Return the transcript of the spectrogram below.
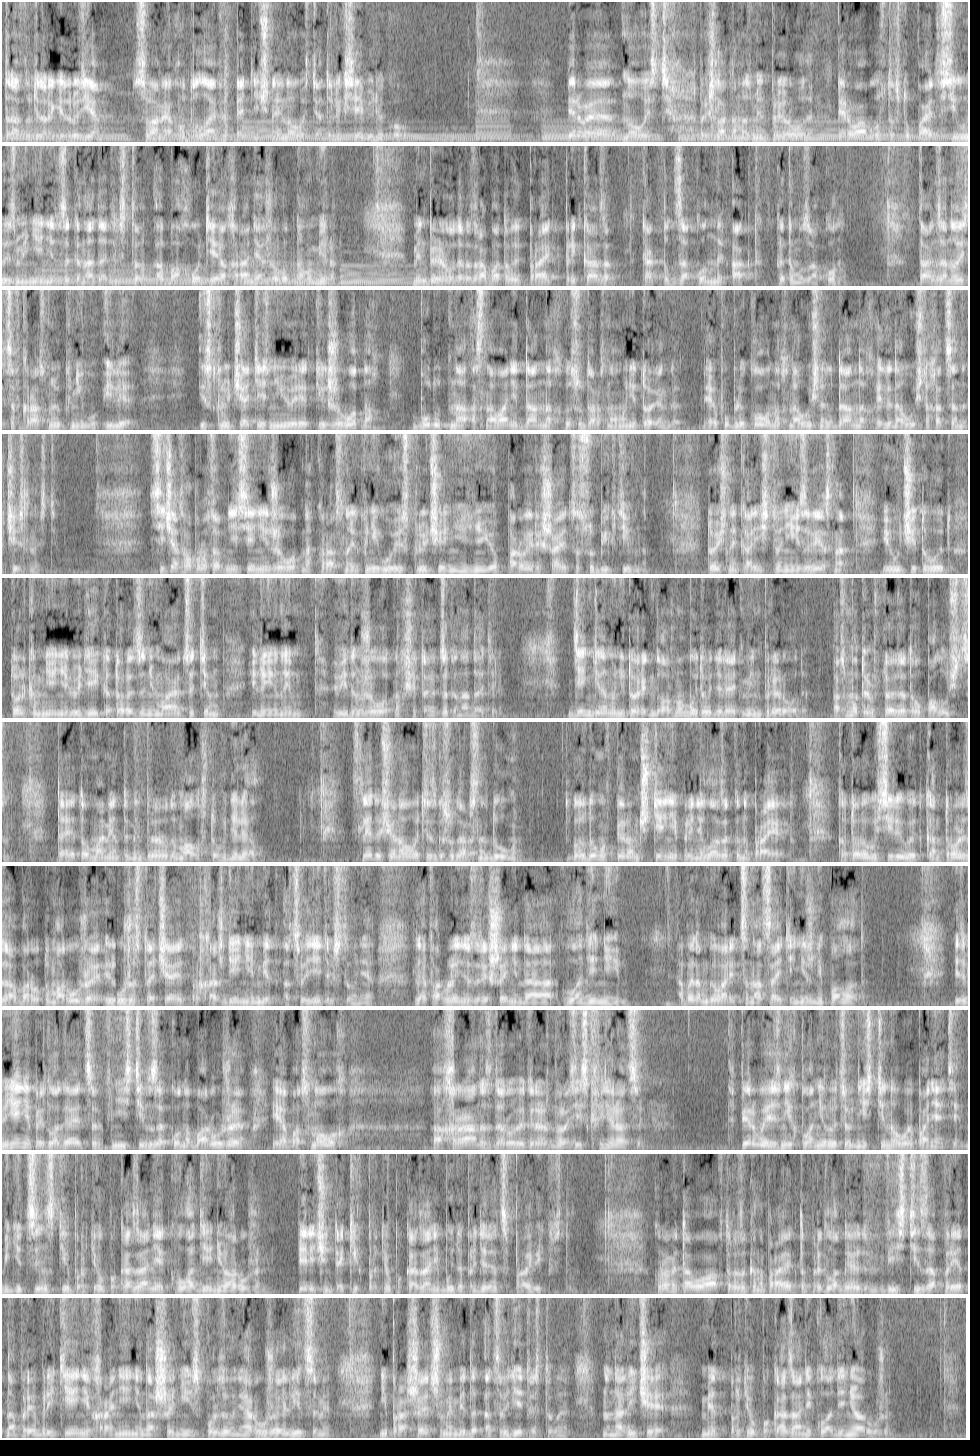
Здравствуйте, дорогие друзья! С вами Охота Лайф и пятничные новости от Алексея Белякова. Первая новость пришла к нам из Минприроды. 1 августа вступает в силу изменение в законодательство об охоте и охране животного мира. Минприрода разрабатывает проект приказа как подзаконный акт к этому закону. Так, заносится в Красную книгу или исключать из нее редких животных будут на основании данных государственного мониторинга и опубликованных научных данных или научных оценок численности – Сейчас вопрос о внесении животных в Красную книгу и исключении из нее порой решается субъективно. Точное количество неизвестно и учитывают только мнение людей, которые занимаются тем или иным видом животных, считают законодатели. Деньги на мониторинг должно будет выделять Минприроды. Посмотрим, что из этого получится. До этого момента Минприрода мало что выделяла. Следующая новость из Государственной Думы. Госдума в первом чтении приняла законопроект, который усиливает контроль за оборотом оружия и ужесточает прохождение медосвидетельствования для оформления разрешений на владение им. Об этом говорится на сайте Нижней Палаты. Изменения предлагается внести в закон об оружии и об основах охраны здоровья граждан Российской Федерации. В первое из них планируется внести новое понятие – медицинские противопоказания к владению оружием. Перечень таких противопоказаний будет определяться правительством. Кроме того, авторы законопроекта предлагают ввести запрет на приобретение, хранение, ношение и использование оружия лицами, не прошедшими медосвидетельствование на наличие медпротивопоказаний к владению оружием.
